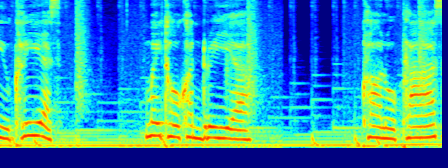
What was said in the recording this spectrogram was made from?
นิวเคลียส ไมโทคอนเดรีย คลอโรพลาส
